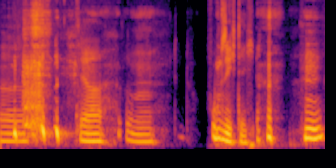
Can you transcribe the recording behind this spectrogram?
äh, sehr ähm, umsichtig. Hm.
